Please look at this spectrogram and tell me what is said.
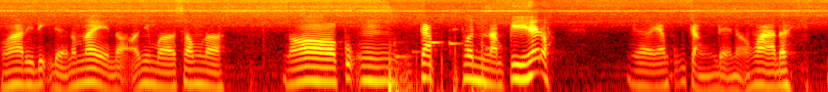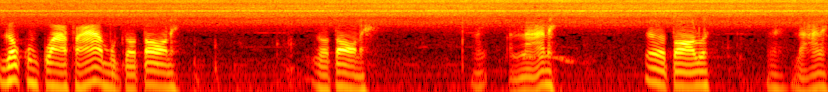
Hoa thì định để năm nay đỏ nhưng mà xong là nó cũng cặp thân làm kỳ hết rồi. Giờ em cũng chẳng để nở hoa đây. Gốc hôm qua phá ở một giò to này. Giò to này. Đấy, bản lá này. Rất là to luôn. Đây, lá này.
